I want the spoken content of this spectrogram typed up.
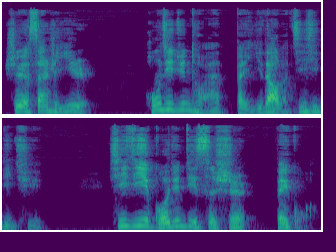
十月三十一日，红七军团北移到了金溪地区，袭击国军第四师，未果。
